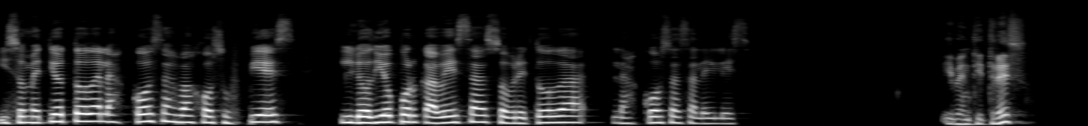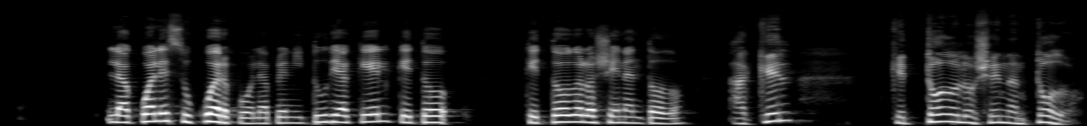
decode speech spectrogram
Y sometió todas las cosas bajo sus pies, y lo dio por cabeza sobre todas las cosas a la iglesia. ¿Y 23? La cual es su cuerpo, la plenitud de aquel que, que todo lo llena en todo. Aquel que todo lo llena en todo.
